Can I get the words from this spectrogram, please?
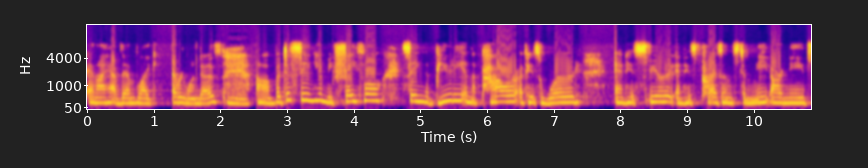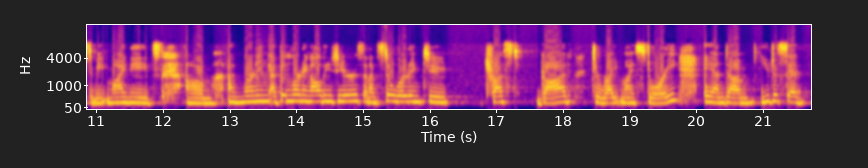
And I have them like everyone does. Mm. Um, but just seeing him be faithful, seeing the beauty and the power of his word and his spirit and his presence to meet our needs, to meet my needs. Um, I'm learning, I've been learning all these years, and I'm still learning to trust God to write my story. And um, you just said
